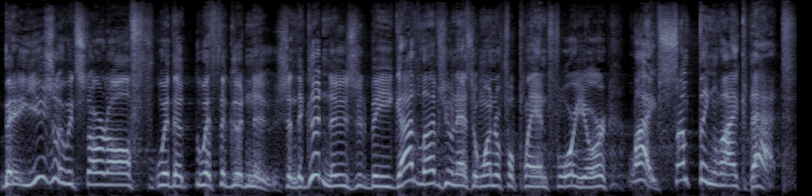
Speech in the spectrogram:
but it usually would start off with, a, with the good news. And the good news would be God loves you and has a wonderful plan for your life, something like that.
